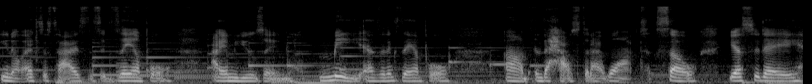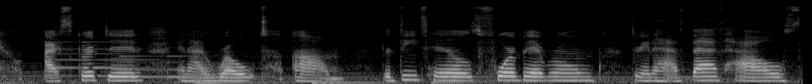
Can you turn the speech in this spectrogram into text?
you know, exercise, this example, I am using me as an example um, in the house that I want. So yesterday I scripted and I wrote um, the details four bedroom, three and a half bath house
